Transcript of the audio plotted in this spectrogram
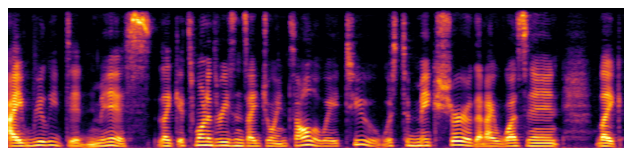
I really did miss like it's one of the reasons I joined Soloway too was to make sure that I wasn't like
